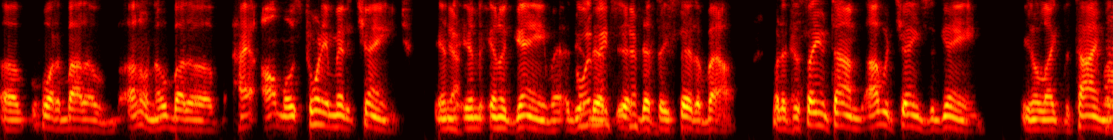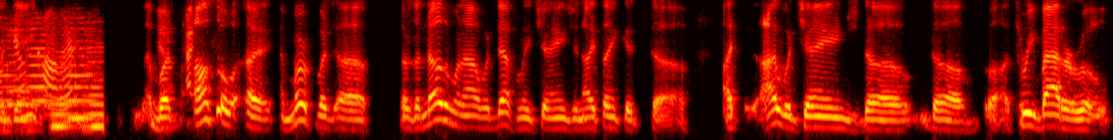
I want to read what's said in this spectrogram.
uh, what about a I don't know about a almost twenty minute change in yeah. in, in a game uh, oh, that, that, they said about. But at yeah. the same time, I would change the game. You know, like the time of the game. But yeah. also, uh, Murph. But uh, there's another one I would definitely change, and I think it. Uh, I I would change the the uh, three batter rule,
